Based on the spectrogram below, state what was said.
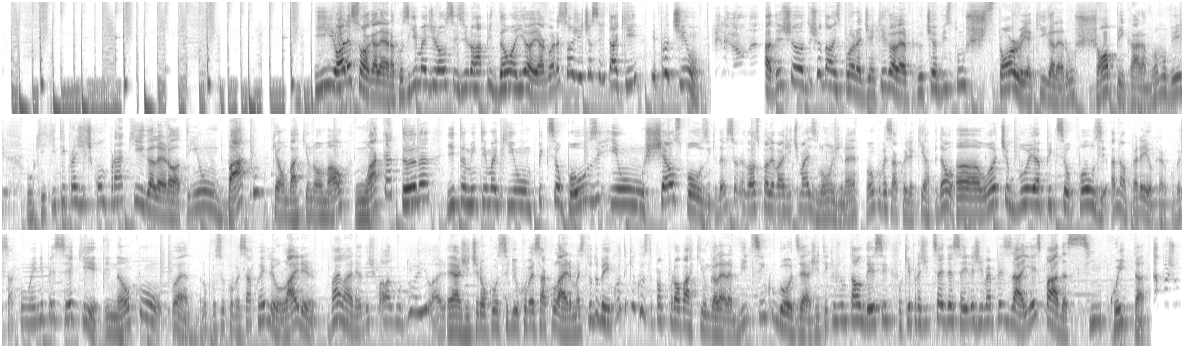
E olha só, galera, consegui mais de novo, vocês viram rapidão aí, ó. E agora é só a gente aceitar aqui e prontinho. Bem legal. Ah, deixa eu, deixa eu dar uma exploradinha aqui, galera, porque eu tinha visto um story aqui, galera, um shopping, cara. Vamos ver o que que tem pra gente comprar aqui, galera, ó. Tem um barco, que é um barquinho normal, um Akatana e também tem aqui um Pixel Pose e um Shells Pose, que deve ser um negócio pra levar a gente mais longe, né? Vamos conversar com ele aqui rapidão? Uh, o Antibuia Pixel Pose... Ah, não, pera aí, eu quero conversar com o NPC aqui e não com... Ué, eu não consigo conversar com ele, o Lighter? Vai, Lighter, deixa eu falar com tu aí, Lighter. É, a gente não conseguiu conversar com o Lighter, mas tudo bem. Quanto que custa pra comprar o barquinho, galera? 25 gold a gente tem que juntar um desse, porque pra gente sair dessa ilha a gente vai precisar. E a espada? 50. Dá pra juntar.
